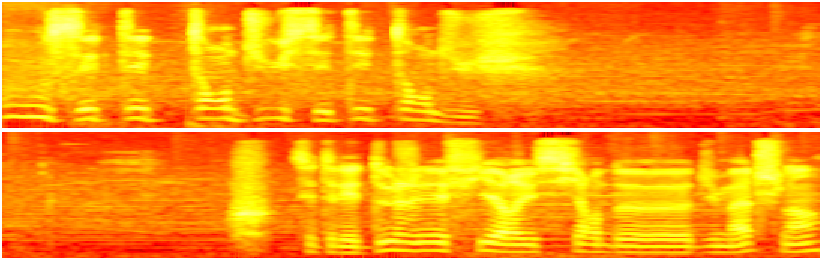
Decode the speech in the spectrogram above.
Ouh, c'était tendu, c'était tendu. C'était les deux GFI à réussir du match là.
